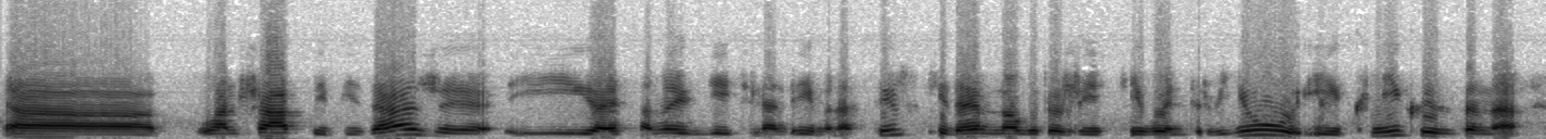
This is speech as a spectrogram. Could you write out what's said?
э, ландшафты, пейзажи, и основной их деятель Андрей Монастырский, да, много тоже есть его интервью, и книг издано, э,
